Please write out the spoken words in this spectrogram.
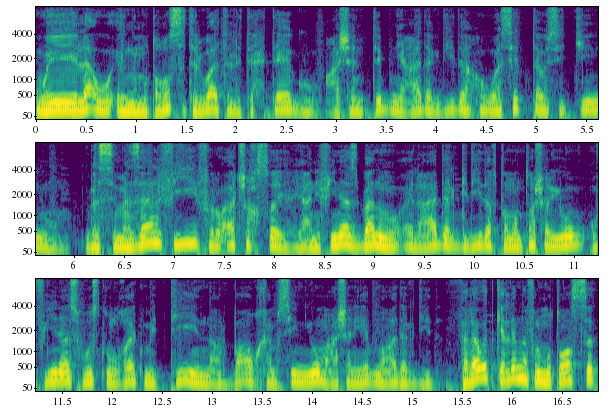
ولقوا إن متوسط الوقت اللي تحتاجه عشان تبني عادة جديدة هو 66 يوم. بس مازال في فروقات شخصية. يعني في ناس بنوا العادة الجديدة في 18 يوم وفي ناس وصلوا لغاية 254 يوم عشان يبنوا عادة جديدة. فلو اتكلمنا في المتوسط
